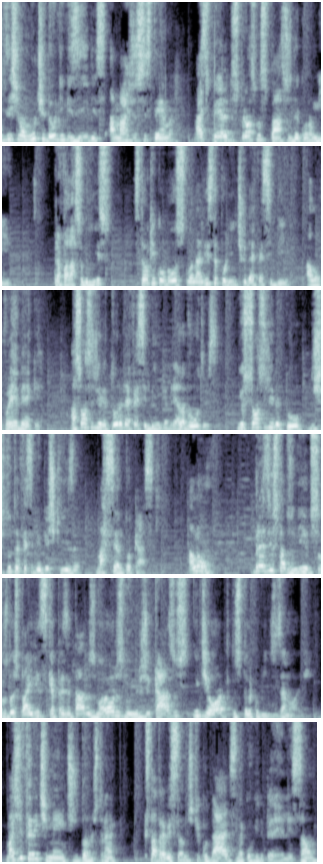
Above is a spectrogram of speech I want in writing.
existe uma multidão de invisíveis à margem do sistema, à espera dos próximos passos da economia. Para falar sobre isso, estão aqui conosco o analista político da FSB, Alon Feuerbecker, a sócia-diretora da FSB, Gabriela Wolters, e o sócio-diretor do Instituto FSB Pesquisa, Marcelo Tokaski. Alon, Brasil e Estados Unidos são os dois países que apresentaram os maiores números de casos e de óbitos pela Covid-19. Mas, diferentemente de Donald Trump, que está atravessando dificuldades na corrida pela reeleição,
